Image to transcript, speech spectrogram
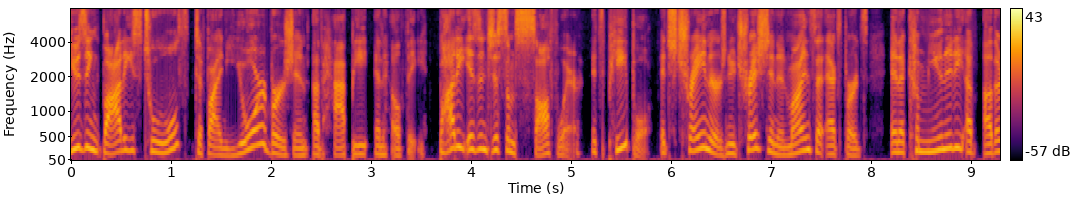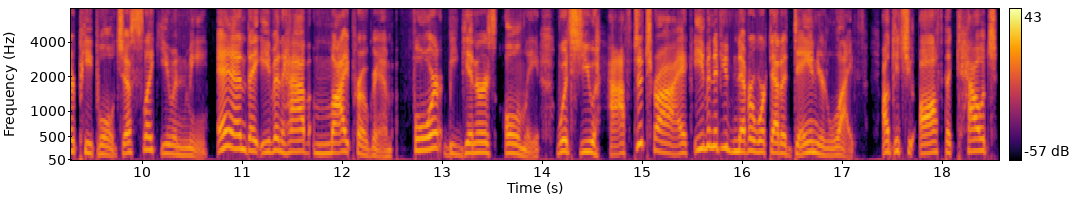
Using Body's tools to find your version of happy and healthy. Body isn't just some software, it's people. It's trainers, nutrition, and mindset experts, and a community of other people just like you and me. And they even have my program for beginners only, which you have to try even if you've never worked out a day in your life. I'll get you off the couch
